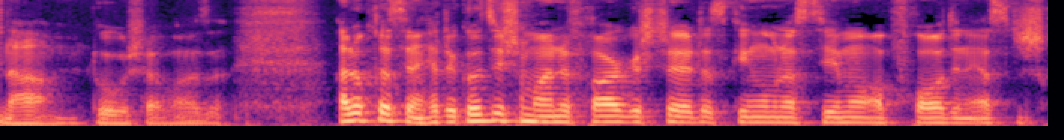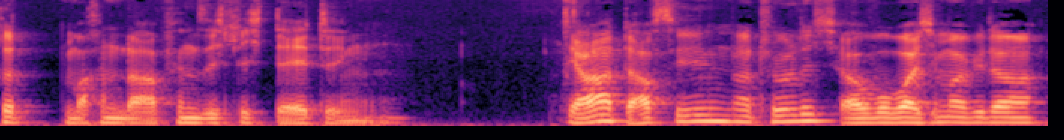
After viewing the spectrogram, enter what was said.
Namen, logischerweise. Hallo Christian, ich hatte kürzlich schon mal eine Frage gestellt. Es ging um das Thema, ob Frau den ersten Schritt machen darf hinsichtlich Dating. Ja, darf sie natürlich, aber wobei ich immer wieder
